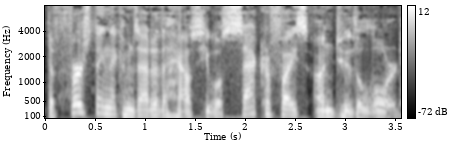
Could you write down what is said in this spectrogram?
the first thing that comes out of the house, he will sacrifice unto the Lord.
